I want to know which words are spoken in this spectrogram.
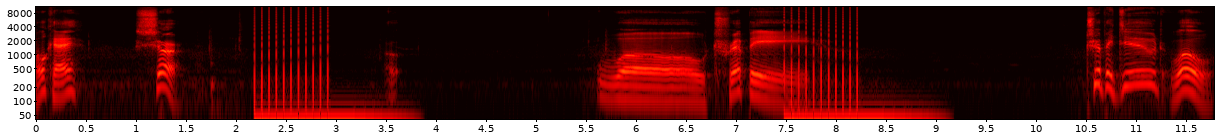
Okay. Sure. Whoa, trippy. Trippy, dude. Whoa.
